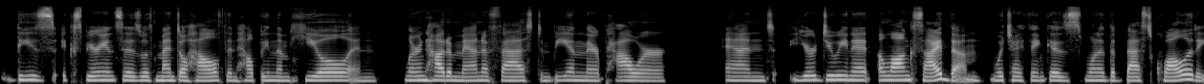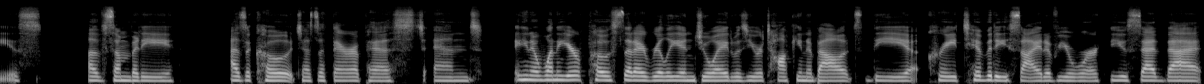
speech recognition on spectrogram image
these experiences with mental health and helping them heal and learn how to manifest and be in their power and you're doing it alongside them, which I think is one of the best qualities of somebody as a coach, as a therapist. And, you know, one of your posts that I really enjoyed was you were talking about the creativity side of your work. You said that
